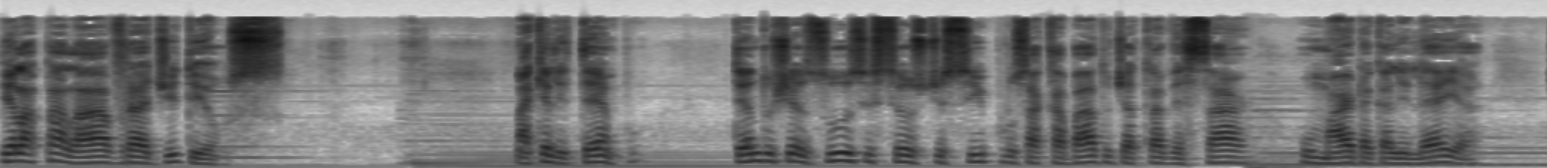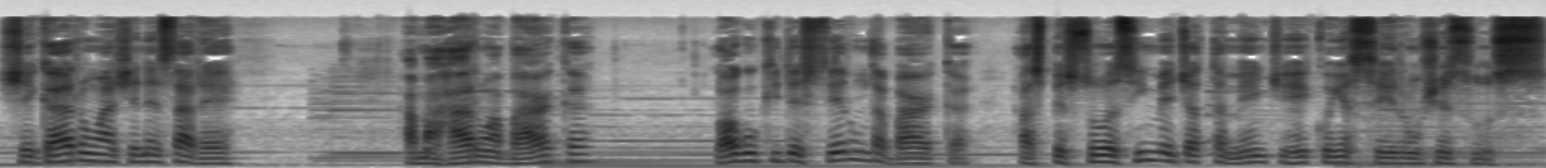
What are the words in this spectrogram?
pela Palavra de Deus. Naquele tempo, tendo Jesus e seus discípulos acabado de atravessar o mar da Galileia, chegaram a Genezaré. Amarraram a barca. Logo que desceram da barca, as pessoas imediatamente reconheceram Jesus.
